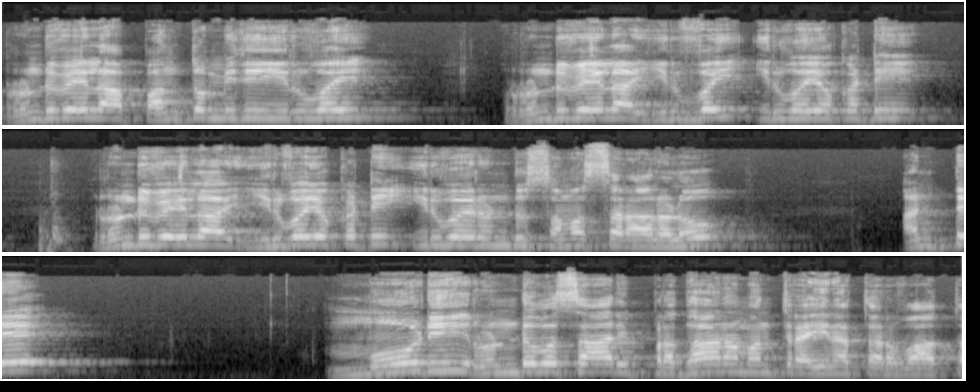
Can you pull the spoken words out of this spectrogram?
రెండు వేల పంతొమ్మిది ఇరవై రెండు వేల ఇరవై ఇరవై ఒకటి రెండు వేల ఇరవై ఒకటి ఇరవై రెండు సంవత్సరాలలో అంటే మోడీ రెండవసారి ప్రధానమంత్రి అయిన తర్వాత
